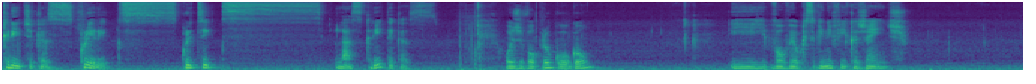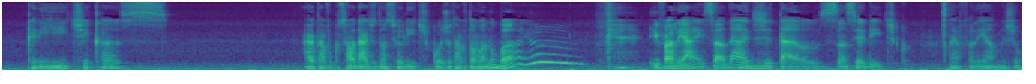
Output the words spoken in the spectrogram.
Críticas. Critics. Critics. Las críticas. Hoje vou pro Google. E vou ver o que significa, gente. Críticas Aí eu tava com saudade do ansiolítico. Hoje eu tava tomando banho. E falei, ai, saudade de tal, ansiolítico. Aí eu falei, amo, Ju.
